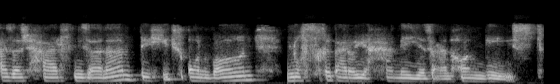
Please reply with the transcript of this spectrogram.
ازش حرف می‌زنم به هیچ عنوان نسخه برای همه زنها نیست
